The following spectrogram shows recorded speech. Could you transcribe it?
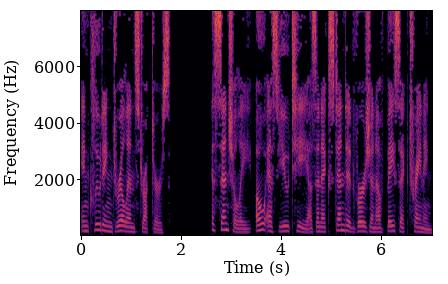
including drill instructors. Essentially, OSUT is an extended version of basic training,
